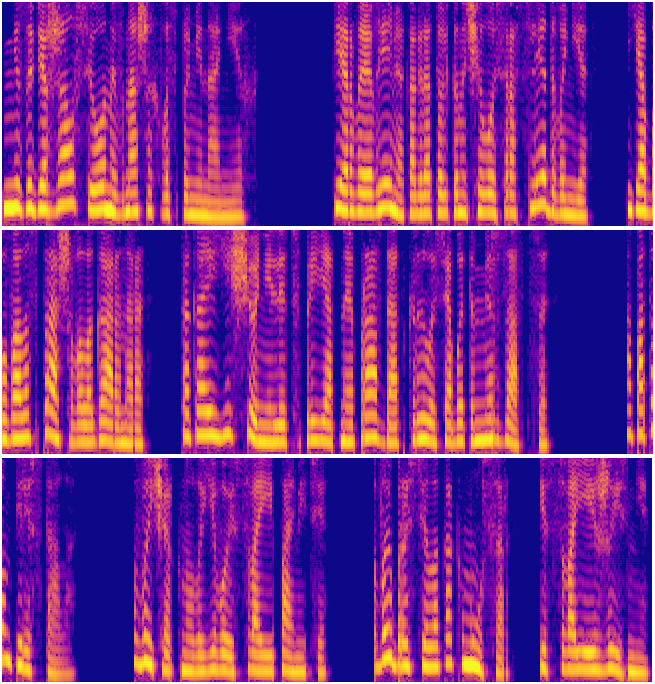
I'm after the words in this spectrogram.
Не задержался он и в наших воспоминаниях. Первое время, когда только началось расследование, я бывало спрашивала Гарнера, какая еще нелицеприятная правда открылась об этом мерзавце. А потом перестала. Вычеркнула его из своей памяти. Выбросила как мусор из своей жизни.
